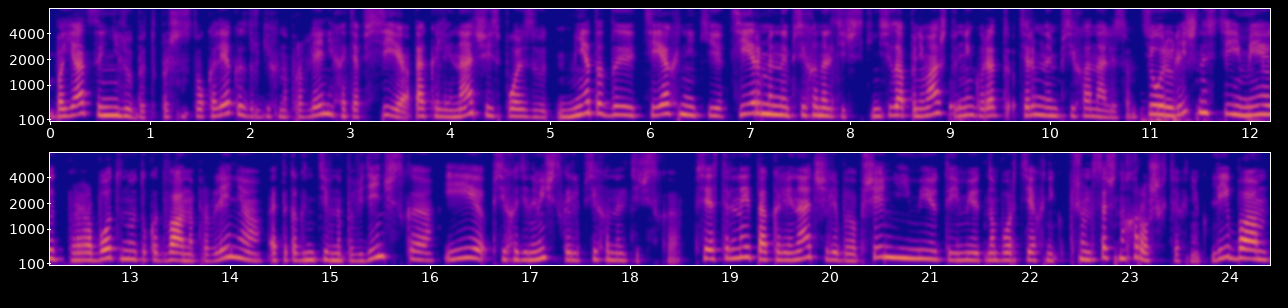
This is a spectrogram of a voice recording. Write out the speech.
боятся и не любят большинство коллег из других направлений, хотя все так или иначе используют методы, техники, термины психоаналитические. Не всегда понимаю, что они говорят терминами психоанализа. Теорию личности имеют проработанную только два направления. Это когнитивно-поведенческая и психодинамическая или психоаналитическая. Все остальные так или иначе либо вообще не имеют и имеют набор техник, причем достаточно хороших техник, либо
